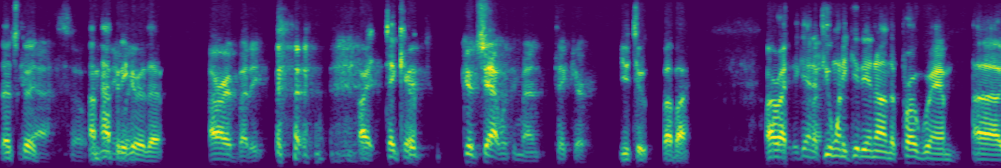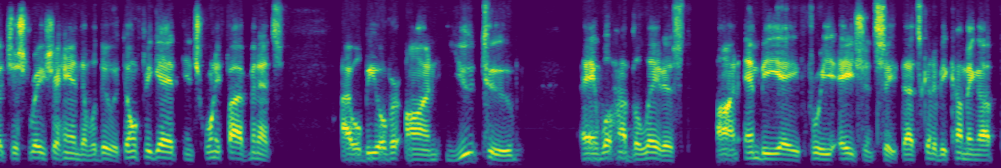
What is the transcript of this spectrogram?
that's good. Yeah, so I'm happy anyway. to hear that. All right, buddy. All right, take care. Good, good chat with you, man. Take care. You too. Bye bye. All right. Again, Bye. if you want to get in on the program, uh, just raise your hand and we'll do it. Don't forget, in 25 minutes, I will be over on YouTube and we'll have the latest on NBA free agency. That's going to be coming up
